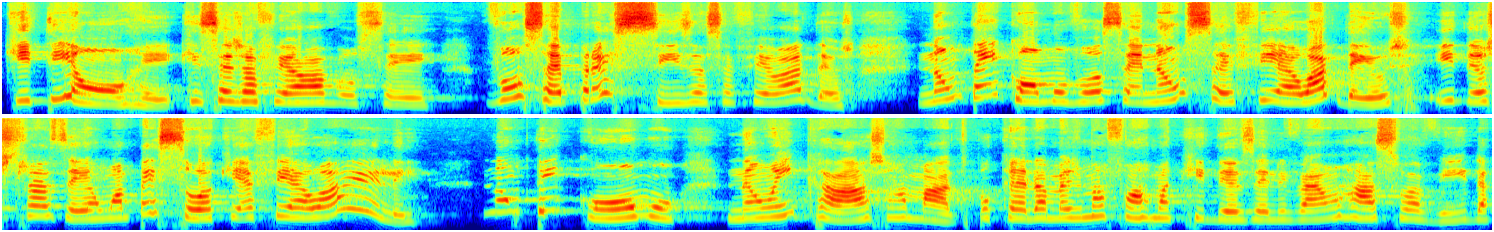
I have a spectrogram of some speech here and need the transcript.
que te honre, que seja fiel a você, você precisa ser fiel a Deus. Não tem como você não ser fiel a Deus e Deus trazer uma pessoa que é fiel a Ele. Não tem como, não encaixa, amados, porque da mesma forma que Deus ele vai honrar a sua vida,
